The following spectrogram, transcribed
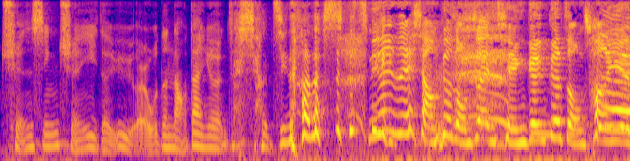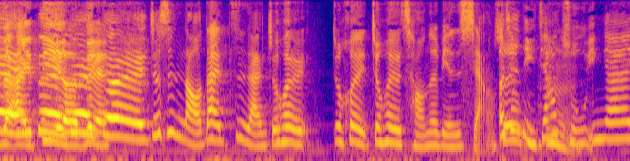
全心全意的育儿。我的脑袋永远在想其他的事情，你一直在想各种赚钱跟各种创业的 idea，对对，就是脑袋自然就会。就会就会朝那边想，而且你家族应该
